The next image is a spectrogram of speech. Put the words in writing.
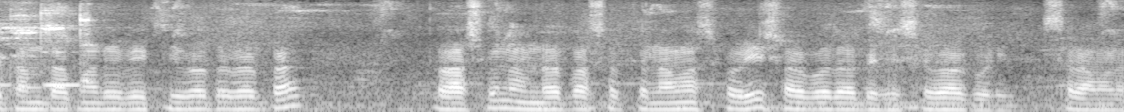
এখন তো আপনাদের ব্যক্তিগত ব্যাপার। তো আসুন, আমরা পাঁচ নামাজ পড়ি, সর্বদা দেশে সেবা করি। আসসালামু আলাইকুম।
